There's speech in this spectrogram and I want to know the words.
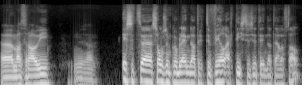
uh, Mazraoui. Dus, uh, Is het uh, soms een probleem dat er te veel artiesten zitten in dat elftal?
